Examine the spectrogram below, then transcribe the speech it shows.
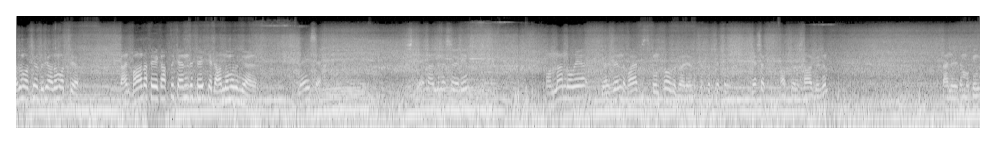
adım atıyor, duruyor, adım atıyor. Ben bana da fake attı, kendi de fake yedi. Anlamadım yani. Neyse. İşte efendime söyleyeyim. Ondan dolayı gözlerimde bayağı bir sıkıntı oldu böyle. Çatır çatır yaş atıyor sağ gözüm. Ben de dedim bugün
